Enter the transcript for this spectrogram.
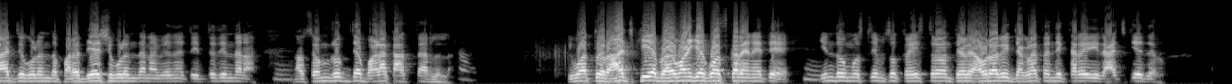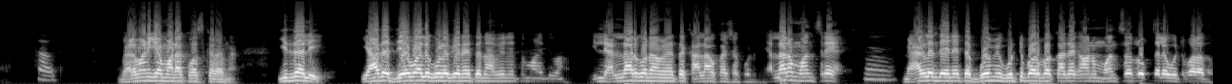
ರಾಜ್ಯಗಳಿಂದ ಪರ ದೇಶಗಳಿಂದ ನಾವೇನೈತೆ ಇದ್ದದಿಂದ. ನಾವು ಸಮೃದ್ಧ ಬಾಳಕ್ ಆಗ್ತಾ ಇರ್ಲಿಲ್ಲ. ಇವತ್ತು ರಾಜಕೀಯ ಬೆಳವಣಿಗೆಗೋಸ್ಕರ ಏನೈತೆ ಹಿಂದೂ ಮುಸ್ಲಿಮ್ಸ್ ಕ್ರೈಸ್ತರು ಅಂತ ಹೇಳಿ ಅವ್ರವ್ರಿಗೆ ಜಗಳ ತಂದಿಕ್ತಾರೆ ಈ ರಾಜಕೀಯದರು ಬೆಳವಣಿಗೆ ಮಾಡಕ್ಕೋಸ್ಕರನ. ಇದ್ರಲ್ಲಿ ಯಾವ್ದೇ ದೇವಾಲಯಗಳಿಗೆ ಏನೈತೆ ನಾವೇನೈತೆ ಮಾಡಿದೀವ ಇಲ್ಲಿ ಎಲ್ಲಾರ್ಗು ನಾವೇನೈತೆ ಕಾಲಾವಕಾಶ ಕೊಡ್ತೀವಿ ಎಲ್ಲಾರು ಮನ್ಸ್ರೆ. ಮ್ಯಾಗ್ಲಿಂದ ಏನೈತೆ ಭೂಮಿ ಹುಟ್ಟಿ ಬರ್ಬೇಕಾದಾಗ ಅವನು ಮನ್ಸನ್ ರೂಪದಲ್ಲೇ ಹುಟ್ಟಿ ಬರೋದು.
